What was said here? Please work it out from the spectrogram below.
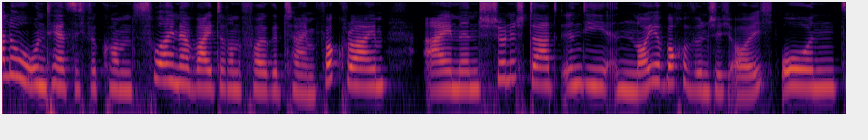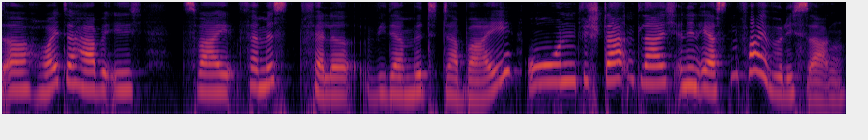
Hallo und herzlich willkommen zu einer weiteren Folge Time for Crime. Einen schönen Start in die neue Woche wünsche ich euch. Und äh, heute habe ich zwei Vermisstfälle wieder mit dabei. Und wir starten gleich in den ersten Fall, würde ich sagen.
